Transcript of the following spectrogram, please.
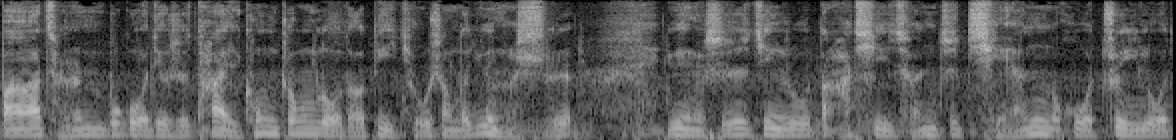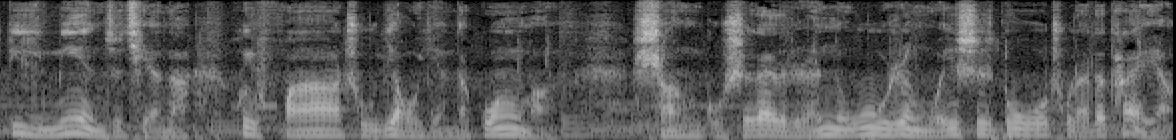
八成不过就是太空中落到地球上的陨石。陨石进入大气层之前，或坠落地面之前呢、会发出耀眼的光芒。上古时代的人误认为是多出来的太阳，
